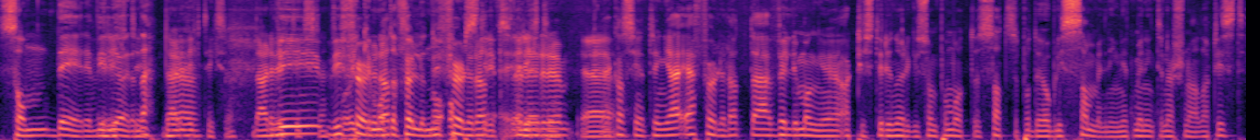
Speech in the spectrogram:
som dere vil gjøre det. Det er det viktigste. Det er det Vi, viktigste. vi og ikke føler måtte at følge noen oppskrift. at, eller, Riktig. Jeg kan si en ting. Jeg, jeg føler at det er veldig mange artister i Norge som på en måte satser på det å bli sammenlignet med en internasjonal artist.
